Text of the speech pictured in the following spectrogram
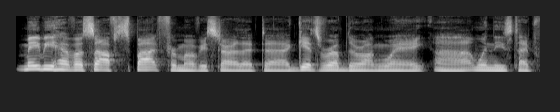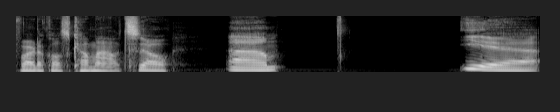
maybe have a soft spot for Movistar that uh, gets rubbed the wrong way uh, when these type of articles come out. So, um, yeah,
